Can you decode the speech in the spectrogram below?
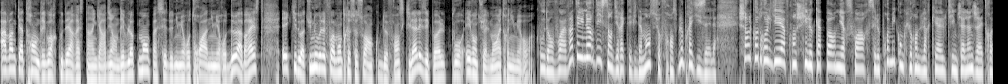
À 24 ans, Grégoire Couder reste un gardien en développement, passé de numéro 3 à numéro 2 à Brest, et qui doit une nouvelle fois montrer ce soir en Coupe de France qu'il a les épaules pour éventuellement être numéro 1. Coup d'envoi 21h10 en direct évidemment sur France Bleu Brésil. Charles Caudrelier a franchi le Cap Horn hier soir. C'est le premier concurrent de l'Arkea Ultimate Challenge à être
